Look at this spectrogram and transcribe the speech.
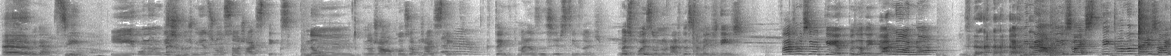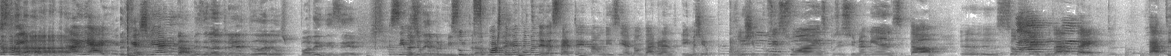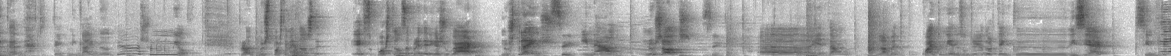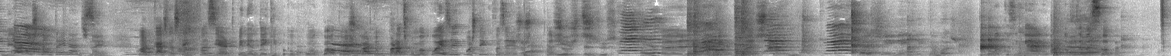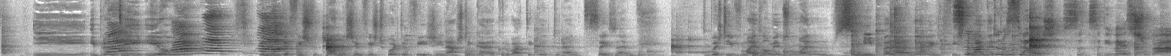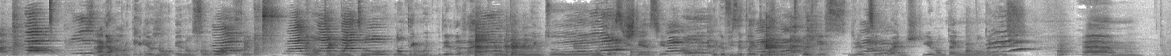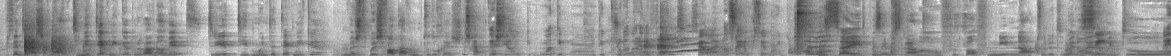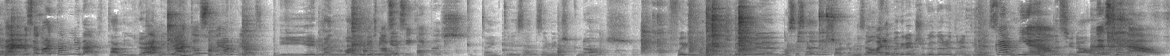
Ah, Cuidado. Sim. E o Nuno diz que os miúdos não são joysticks. Não, não jogam com jo- joystick. Que têm que tomar eles as, decisões. Mas depois o Nuno às vezes também lhes diz. Faz não sei o quê. Depois eu digo, oh Nuno, afinal tem joystick ou não tem joystick? Ai ai, queres ver? Dá, mas ele é o treinador, eles podem dizer. Sim, mas mas, lembro-me su- supostamente a maneira certa é não dizer, não dar grande. Imagina, corrigir posições, posicionamentos e tal. Eh, se eles tiverem que mudar de, tática, de técnica, ai meu Deus, o Nuno me ouve. Pronto, mas supostamente eles. É suposto eles aprenderem a jogar nos treinos Sim. e não nos jogos. Sim. Ah, então, geralmente, quanto menos um treinador tem que dizer, significa que melhor eles estão treinados, não é? Claro que às vezes têm que fazer, dependendo da equipa com, com a qual estão a jogar, estão preparados com uma coisa e depois têm que fazer ajustes, ajustes Ajuste. ah, no momento, mas Beijinho, Henrique, amor. Estão a cozinhar agora, estão a fazer uma Ah. sopa. E, e pronto, e, e eu, eu nunca fiz futebol, mas sempre fiz desporto. Eu fiz ginástica acrobática durante seis anos. Depois tive mais ou menos um ano semi-parada em que fiz Será também que tu não natação. terias, se, se tivesses jogado e tal? Será que Não, não porque eu não, eu não sou boa a correr. Eu não tenho muito, não tenho muito poder de arranque, não tenho muito, muita resistência, porque eu fiz atletismo depois disso, durante 5 anos, e eu não tenho, não tenho isso. Ahm, portanto, eu acho que não. Tinha técnica, provavelmente, teria tido muita técnica, mas depois faltava-me tudo o resto. Mas cá, podes ser um tipo, uma, tipo, um tipo de jogadora diferente, sei lá, não sei, não percebo muito. Ah, não sei. Depois em Portugal o futebol feminino na altura também não era Sim. muito. Ainda, mas agora está a melhorar. Está a melhorar. Está a melhorar, estou super orgulhosa. E a irmã de uma amiga As minha. nossas equipas. que tem 3 anos a menos que nós. Foi uma grande jogadora, não sei se ela ainda joga, mas ela Olha, foi uma grande jogadora durante imenso campeão tempo, nacional. também. nacional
